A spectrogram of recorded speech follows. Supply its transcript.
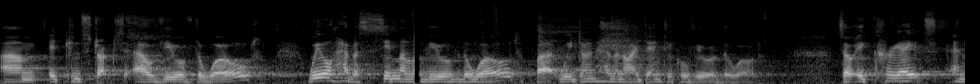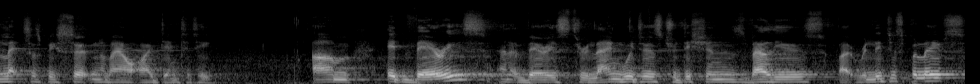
Um, it constructs our view of the world. We all have a similar view of the world, but we don't have an identical view of the world. So it creates and lets us be certain of our identity. Um, it varies, and it varies through languages, traditions, values, like religious beliefs,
